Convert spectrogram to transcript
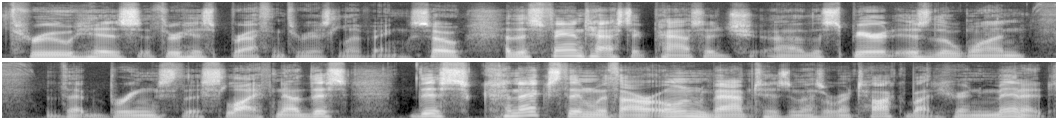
through his through his breath and through his living. So uh, this fantastic passage, uh, the Spirit is the one that brings this life. Now this this connects then with our own baptism, as we're going to talk about here in a minute.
